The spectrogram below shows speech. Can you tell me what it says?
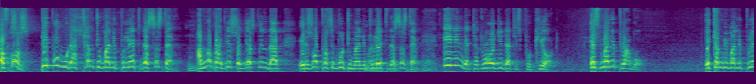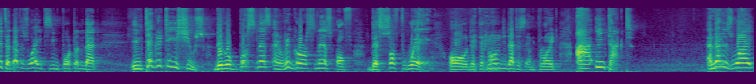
Of course, people would attempt to manipulate the system. Hmm. I'm not by this suggesting that it is not possible to manipulate the system. Even the technology that is procured is manipulable. It can be manipulated. That is why it's important that integrity issues, the robustness and rigorousness of the software or the technology that is employed are intact. And that is why,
